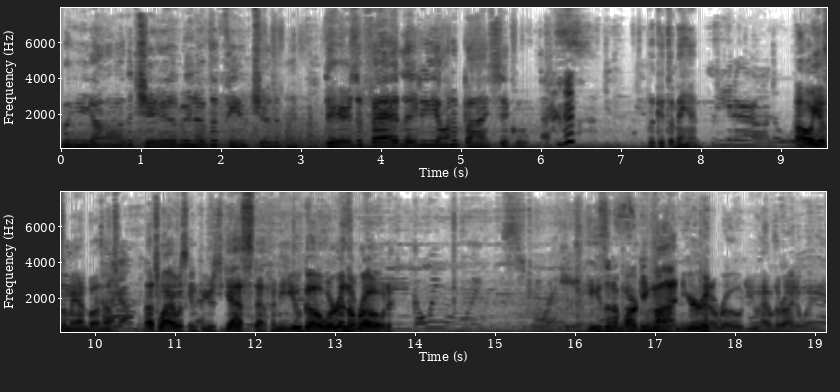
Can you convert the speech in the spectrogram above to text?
We are the children of the future. There's a fat lady on a bicycle. Look, it's a man. Leader on the way. Oh, he has a man bun. That's that's why I was confused. Yes, Stephanie, you go. We're in the road. Going like straight. He's in a parking lot. You're in a road. You have the right of way.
